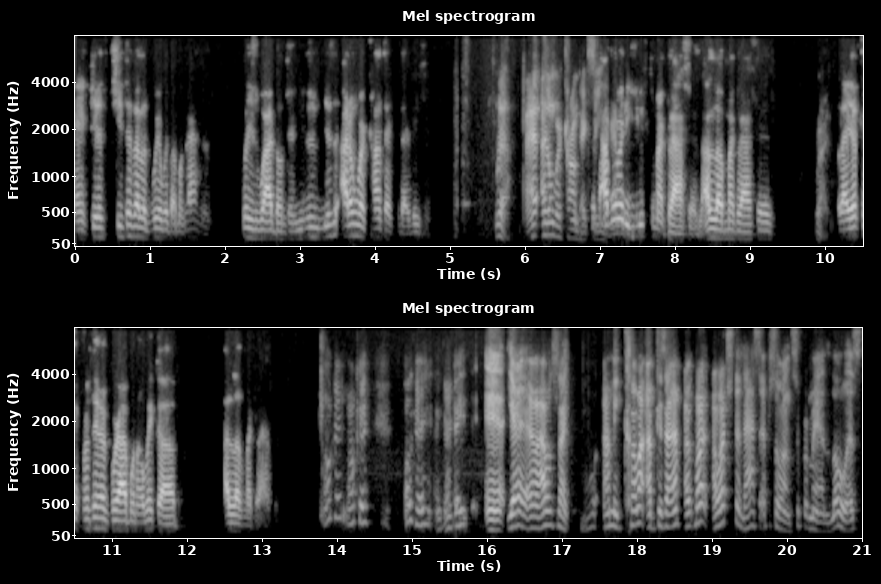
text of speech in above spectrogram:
and she she says I look weird without my glasses, which is why I don't. Just, I don't wear contacts for that reason. Yeah, I, I don't wear contacts. I'm already used to my glasses. I love my glasses. Right. Like that's the first thing I grab when I wake up. I love my glasses. Okay, okay, okay, okay. And yeah, I was like, I mean, come on, because I, I, I watched the last episode on Superman Lois,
